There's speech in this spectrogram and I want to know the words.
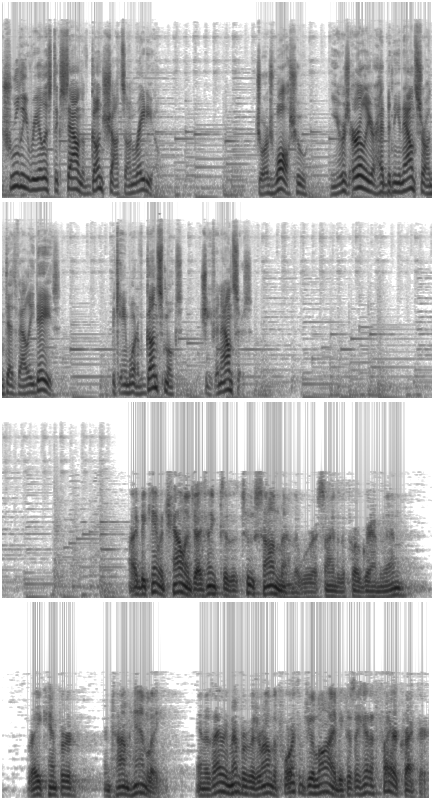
truly realistic sound of gunshots on radio. George Walsh, who years earlier had been the announcer on Death Valley Days, became one of Gunsmoke's chief announcers. I became a challenge, I think, to the two soundmen that were assigned to the program then, Ray Kemper and Tom Hanley. And as I remember, it was around the 4th of July because they had a firecracker.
